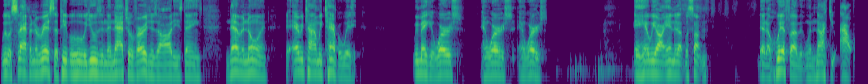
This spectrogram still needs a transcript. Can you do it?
we were slapping the wrists of people who were using the natural versions of all these things, never knowing that every time we tamper with it, we make it worse and worse and worse. And here we are ended up with something that a whiff of it would knock you out.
